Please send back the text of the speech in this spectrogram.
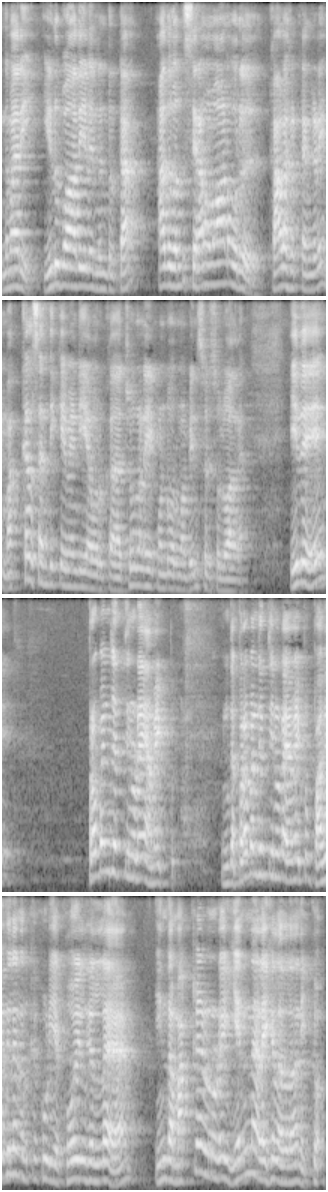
இந்த மாதிரி இடுபாதையில் நின்றுட்டா அது வந்து சிரமமான ஒரு காலகட்டங்களை மக்கள் சந்திக்க வேண்டிய ஒரு க சூழ்நிலையை கொண்டு வரும் அப்படின்னு சொல்லி சொல்லுவாங்க. இது பிரபஞ்சத்தினுடைய அமைப்பு. இந்த பிரபஞ்சத்தினுடைய அமைப்பு பகுதியில் இருக்கக்கூடிய கோயில்களில் இந்த மக்களினுடைய எண்ண அலைகள் அதில் தான் நிற்கும்.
